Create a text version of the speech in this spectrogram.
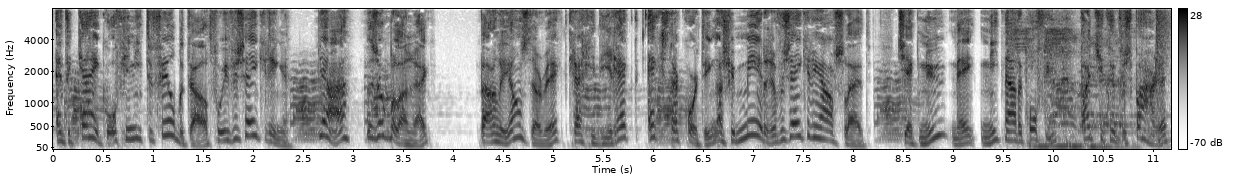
En te kijken of je niet te veel betaalt voor je verzekeringen. Ja, dat is ook belangrijk. Bij Allianz Direct krijg je direct extra korting als je meerdere verzekeringen afsluit. Check nu, nee, niet na de koffie, wat je kunt besparen...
